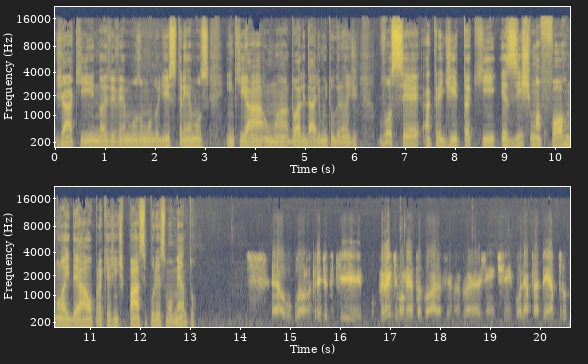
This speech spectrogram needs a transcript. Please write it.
já que nós vivemos um mundo de extremos em que há uma dualidade muito grande. Você acredita que existe uma fórmula ideal para que a gente passe por esse momento? É, eu, eu acredito que grande momento agora, Fernando, é a gente olhar para dentro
